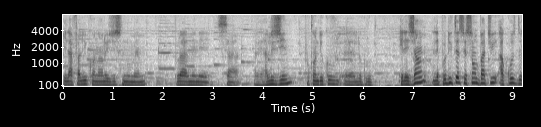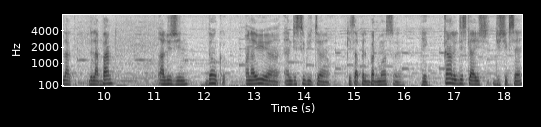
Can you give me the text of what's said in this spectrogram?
Il a fallu qu'on enregistre nous-mêmes pour amener ça à l'usine pour qu'on découvre euh, le groupe. Et les gens, les producteurs se sont battus à cause de la, de la bande à l'usine. Donc, on a eu un, un distributeur qui s'appelle Badmos. Euh, et quand le disque a eu du succès,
